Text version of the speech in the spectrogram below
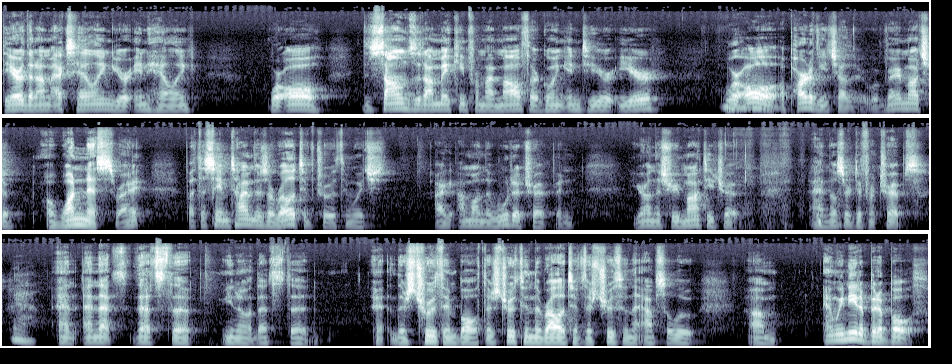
The air that I'm exhaling, you're inhaling. We're all the sounds that I'm making from my mouth are going into your ear. We're mm-hmm. all a part of each other. We're very much a, a oneness, right? But at the same time, there's a relative truth in which I, I'm on the Buddha trip and you're on the Srimati trip, and those are different trips. Yeah. and and that's that's the you know that's the uh, there's truth in both. There's truth in the relative. There's truth in the absolute. Um, and we need a bit of both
